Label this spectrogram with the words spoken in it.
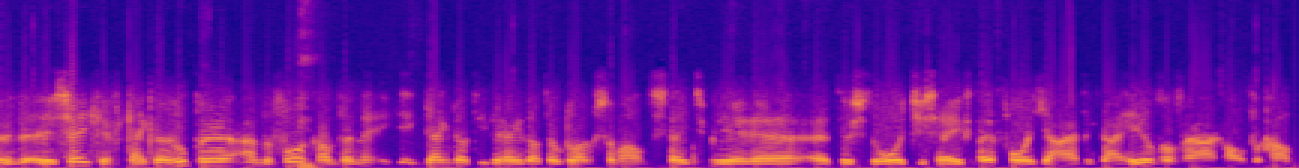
Eh, eh, zeker. Kijk, we roepen aan de voorkant, en ik, ik denk dat iedereen dat ook langzamerhand steeds meer eh, tussen de oortjes heeft. Hè. Vorig jaar heb ik daar heel veel vragen over gehad.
